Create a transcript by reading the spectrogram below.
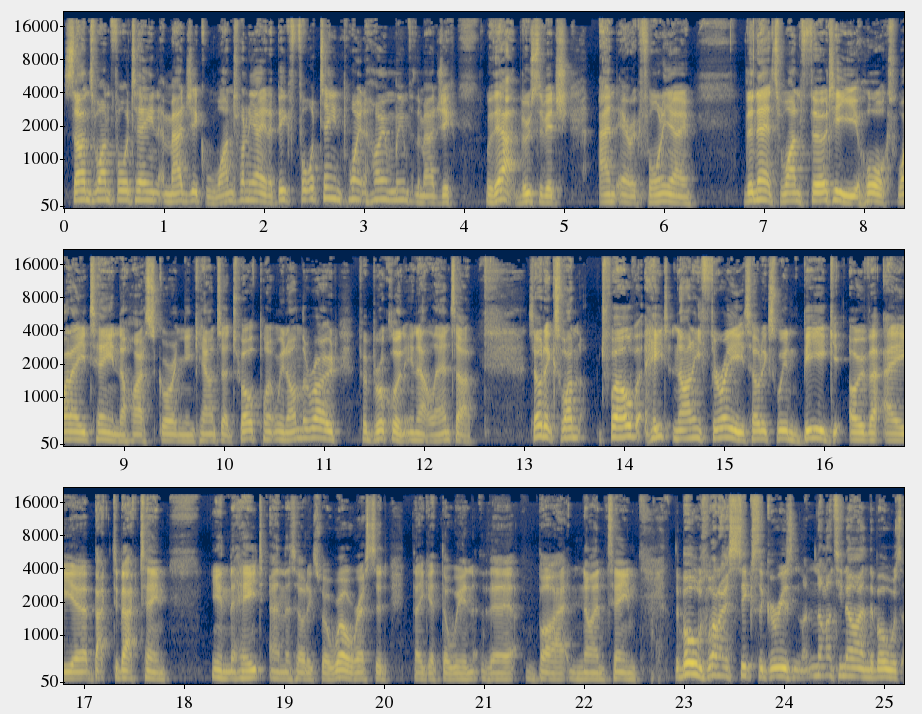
Suns 114, Magic 128. A big 14-point home win for the Magic without Vucevic and Eric Fournier. The Nets 130, Hawks 118, the high scoring encounter. 12 point win on the road for Brooklyn in Atlanta. Celtics 112, Heat 93. Celtics win big over a back to back team in the Heat, and the Celtics were well rested. They get the win there by 19. The Bulls 106, the Grizz 99. The Bulls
